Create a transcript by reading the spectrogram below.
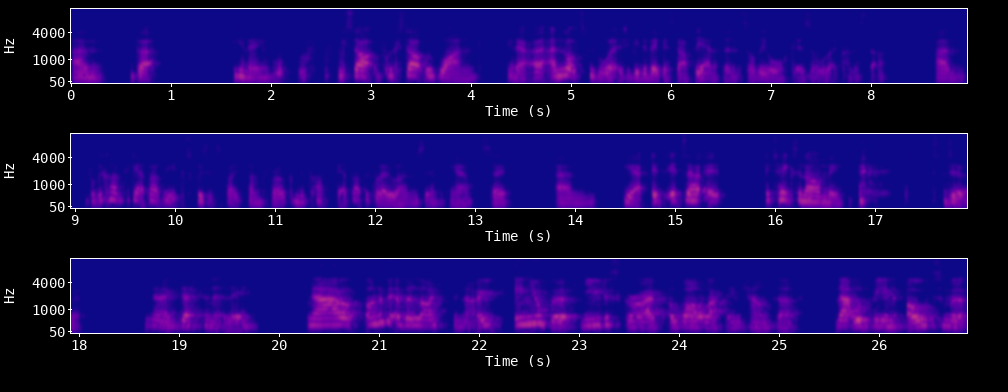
Um, but you know, we start we start with one, you know, and lots of people want it to be the bigger stuff, the elephants or the orcas and all that kind of stuff. Um, but we can't forget about the exquisite spiked thumb frog, and we can't forget about the glowworms and everything else. So, um, yeah, it it's a it it takes an army to do it. No, definitely. Now, on a bit of a lighter note, in your book, you describe a wildlife encounter that would be an ultimate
